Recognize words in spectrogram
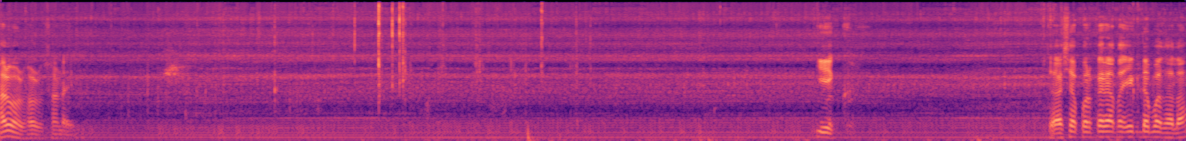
हळूहळू हळू सांडायचं एक. तर अशा प्रकारे आता एक डबा झाला.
